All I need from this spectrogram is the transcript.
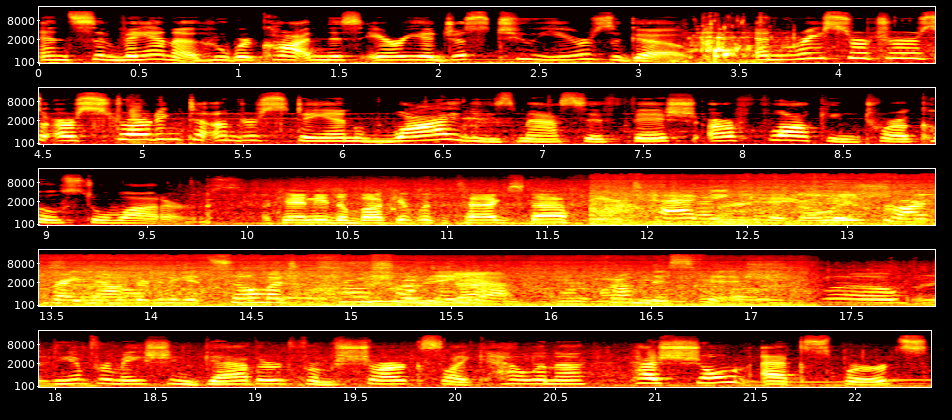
and Savannah, who were caught in this area just two years ago. And researchers are starting to understand why these massive fish are flocking to our coastal waters. Okay, I need the bucket with the tag stuff. They're tagging this shark right now. They're going to get so much crucial data from this fish. The information gathered from sharks like Helena has shown experts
